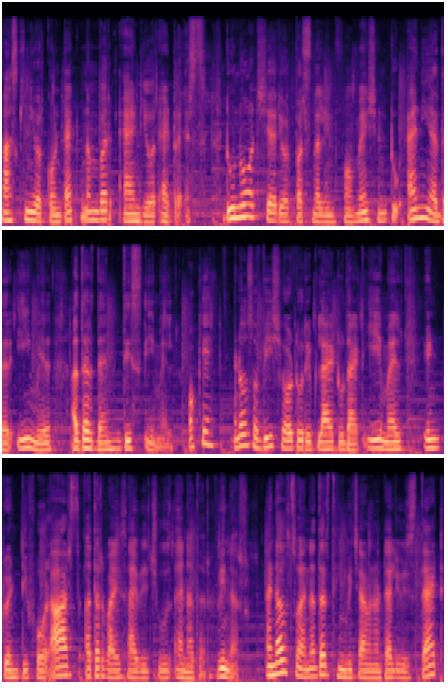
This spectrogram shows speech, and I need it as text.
asking your contact number and your address. Do not share your personal information to any other email other than this email okay and also be sure to reply to that email in 24 hours otherwise I will choose another winner. And also another thing which I want to tell you is that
